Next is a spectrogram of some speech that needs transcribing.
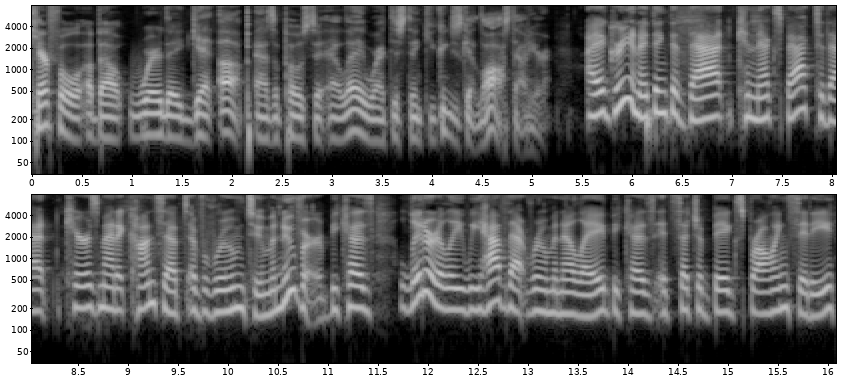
careful about where they get up as opposed to LA, where I just think you could just get lost out here. I agree. And I think that that connects back to that charismatic concept of room to maneuver because literally we have that room in LA because it's such a big, sprawling city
